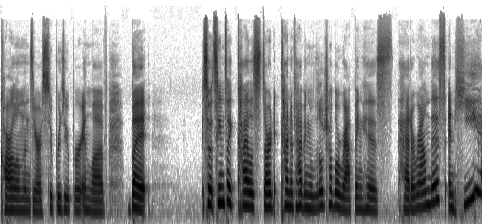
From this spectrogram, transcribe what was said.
Carl and Lindsay are super duper in love. But so it seems like Kyle has started kind of having a little trouble wrapping his head around this, and he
